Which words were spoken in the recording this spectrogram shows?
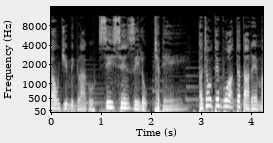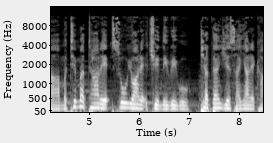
ကောင်းကြီးမင်္ဂလာကိုစီးဆင်းစေလို့ဖြစ်တယ်။ဒါကြောင့်တင်းဘွားအသက်တာထဲမှာမထင်မှတ်ထားတဲ့ဆိုးရွားတဲ့အခြေအနေတွေကိုဖြတ်တန်းရင်ဆိုင်ရတဲ့အခါ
